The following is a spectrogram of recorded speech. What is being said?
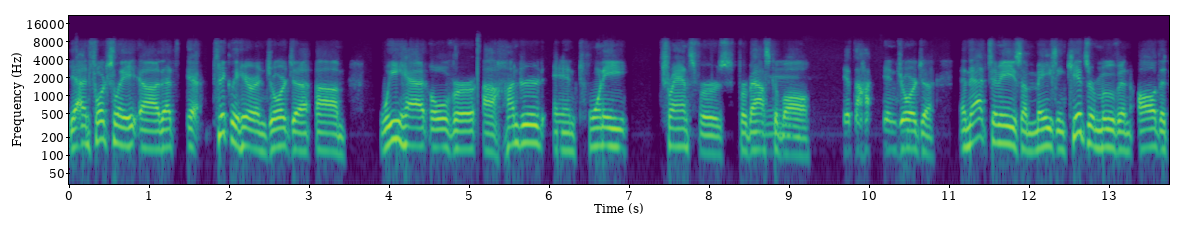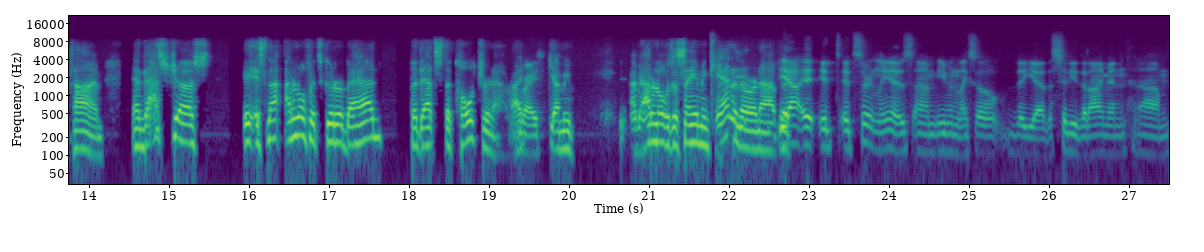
Yeah, unfortunately, uh, that's yeah, particularly here in Georgia. Um, we had over hundred and twenty transfers for basketball mm. at the in Georgia, and that to me is amazing. Kids are moving all the time, and that's just it's not i don't know if it's good or bad but that's the culture now right right i mean I mean, I don't know if it's the same in Canada or not. But... Yeah, it, it, it certainly is. Um, even like so, the uh, the city that I'm in um,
